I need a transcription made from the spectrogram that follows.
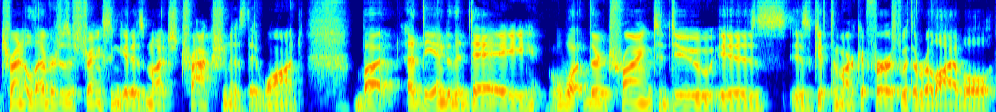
trying to leverage their strengths and get as much traction as they want. But at the end of the day, what they're trying to do is is get to market first with a reliable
